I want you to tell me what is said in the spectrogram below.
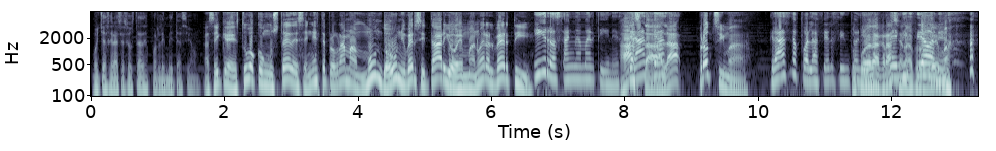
Muchas gracias a ustedes por la invitación. Así que estuvo con ustedes en este programa Mundo Universitario, Emmanuel Alberti y Rosana Martínez. Hasta la próxima. Gracias por la fiel sintonía. Tú puedes dar gracias, no hay problema.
